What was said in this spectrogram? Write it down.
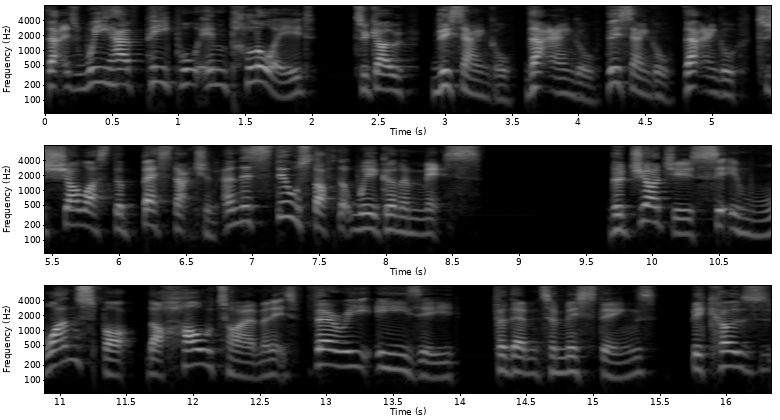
That is, we have people employed to go this angle, that angle, this angle, that angle to show us the best action. And there's still stuff that we're going to miss. The judges sit in one spot the whole time, and it's very easy for them to miss things because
